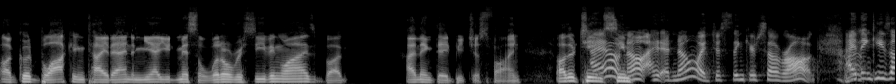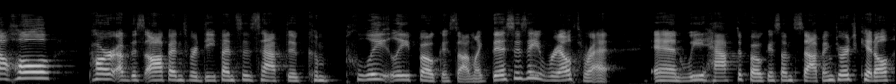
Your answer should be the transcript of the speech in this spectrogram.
a good blocking tight end, and yeah, you'd miss a little receiving wise, but I think they'd be just fine. Other teams I don't seem know. I no, I just think you're so wrong. I think he's a whole part of this offense where defenses have to completely focus on. Like this is a real threat. And we have to focus on stopping George Kittle.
